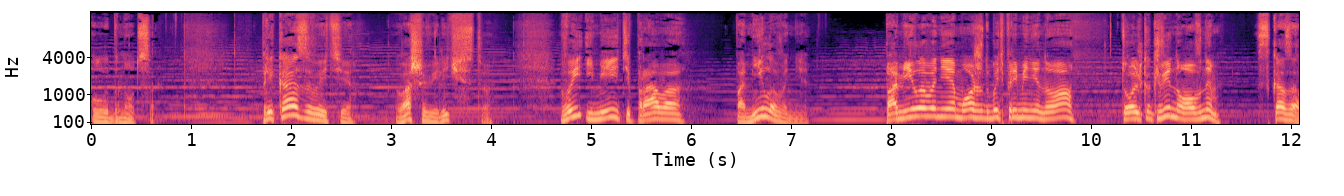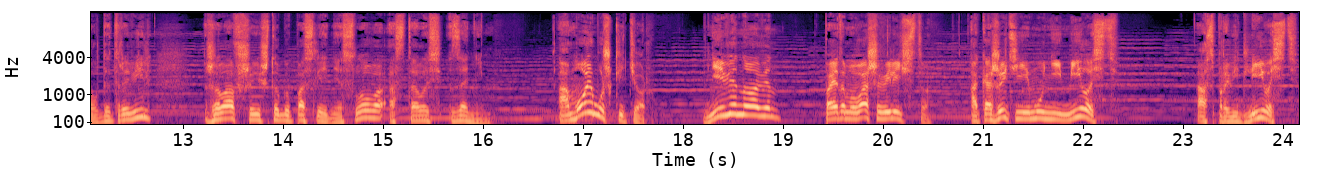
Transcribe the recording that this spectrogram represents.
улыбнуться. «Приказывайте, Ваше Величество. Вы имеете право помилования «Помилование может быть применено только к виновным», — сказал Детревиль, желавший, чтобы последнее слово осталось за ним. «А мой мушкетер не виновен, поэтому, Ваше Величество, окажите ему не милость, а справедливость».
